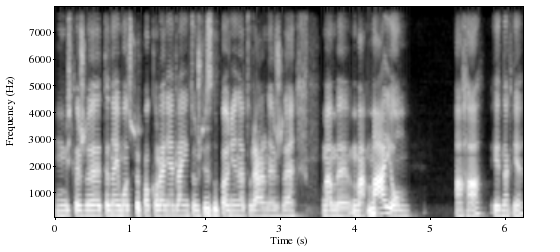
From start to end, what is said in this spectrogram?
Myślę, że te najmłodsze pokolenia, dla nich to już jest zupełnie naturalne, że mamy, ma, mają Aha, jednak nie?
